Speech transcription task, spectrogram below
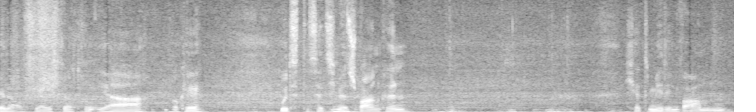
Genau, hier habe ich noch drin. Ja, okay. Gut, das hätte ich mir jetzt sparen können. Ich hätte mir den warmen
